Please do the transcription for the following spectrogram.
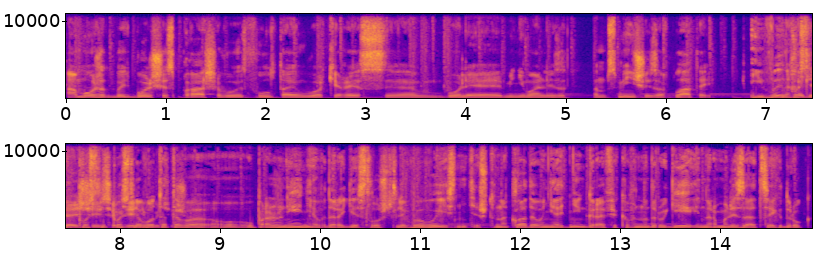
А может быть, больше спрашивают full-time воркеры с э, более минимальной, там, с меньшей зарплатой, и вы после, после, после вот этого еще. упражнения, дорогие слушатели, вы выясните, что накладывание одних графиков на другие и нормализация их друг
